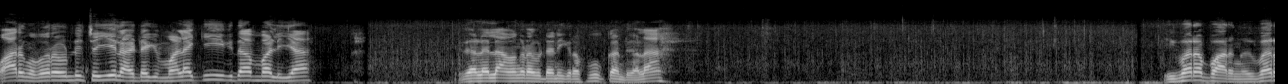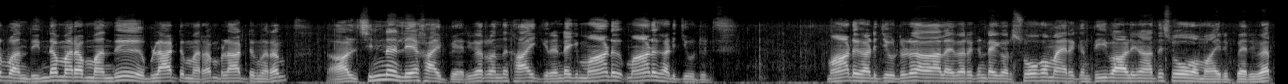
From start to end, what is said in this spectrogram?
பாருங்க வேறு ஒன்றும் செய்யலை. அன்றைக்கு மழைக்கு விதாம்பாலியா இதெல்லாம் அவங்கள விட்டு நிற்கிற பூக்காண்டுகளா? இவரை பாருங்க இவர் வந்து இந்த மரம் வந்து பிளாட்டு மரம் பிளாட்டு மரம். ஆள் சின்ன லே பேர். இவர் வந்து காய்க்கு ரெண்டைக்கு மாடு மாடு கடிச்சு விட்டுடுச்சு. மாடு கடிச்சு விட்டுட்டு அதால் இவருக்கு இன்றைக்கு ஒரு சோகமாக இருக்கும். தீபாவளினாத்து சோகமாக இருப்பார் இவர்.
